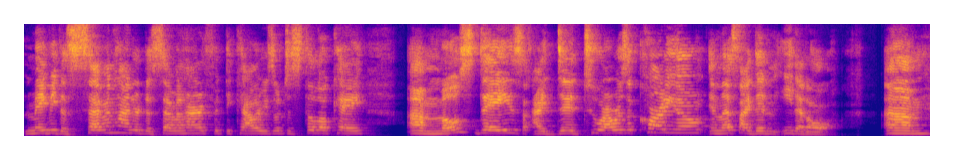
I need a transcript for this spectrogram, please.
maybe to 700 to 750 calories, which is still okay. Um, most days I did two hours of cardio unless I didn't eat at all. Um,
